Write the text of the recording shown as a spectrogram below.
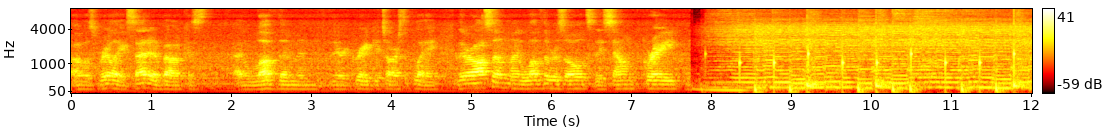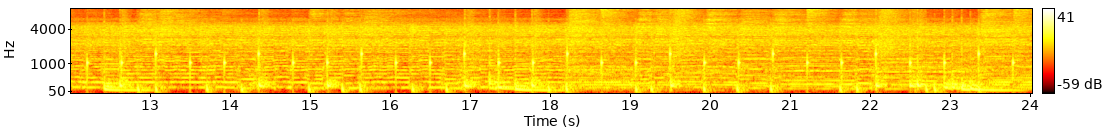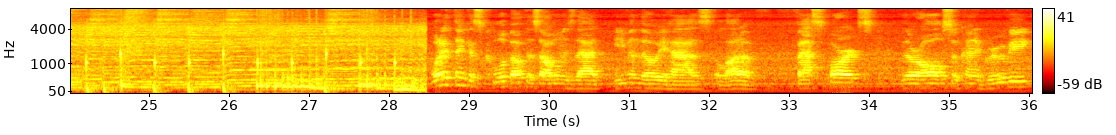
I was really excited about because I love them and they're great guitars to play. They're awesome, I love the results, they sound great. What I think is cool about this album is that even though it has a lot of fast parts, they're also kind of groovy.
